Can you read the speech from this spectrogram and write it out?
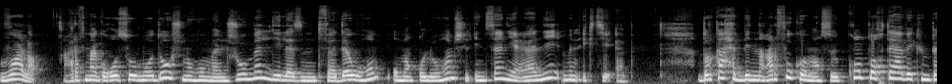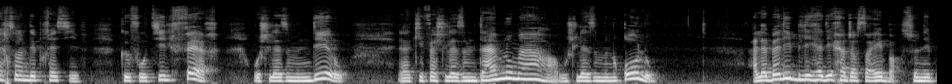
Voilà. عرفنا grosso modo شنو هما الجمل اللي لازم نتفاداوهم وما نقولوهمش الانسان يعاني من اكتئاب دركا حابين نعرفو comment se comporter avec une personne dépressive que faut-il faire واش لازم نديرو كيفاش لازم نتعاملوا معاها واش لازم نقولو على بالي بلي هذه حاجة صعيبه ce n'est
